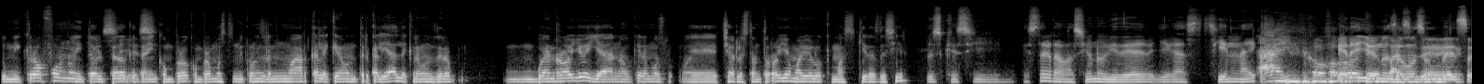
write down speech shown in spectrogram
su micrófono y todo el Así pedo que es. también compró. Compramos estos micrófonos de la misma marca, le queremos meter calidad, le queremos meter un buen rollo y ya no queremos eh, echarles tanto rollo. Mario, lo que más quieras decir. Pues que si esta grabación o video llega a 100 likes, Ay, no. Era yo nos damos un beso.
